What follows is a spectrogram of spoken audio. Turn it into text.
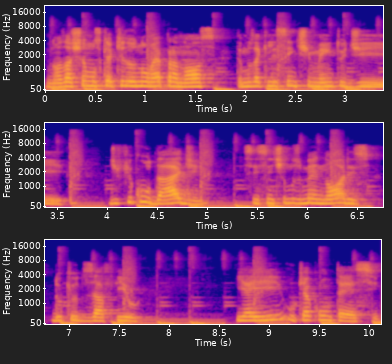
Nós achamos que aquilo não é para nós. Temos aquele sentimento de dificuldade, se sentimos menores do que o desafio. E aí, o que acontece?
